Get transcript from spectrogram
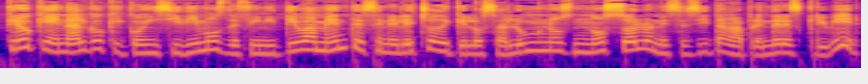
creo que en algo que coincidimos definitivamente es en el hecho de que los alumnos no solo necesitan aprender a escribir,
